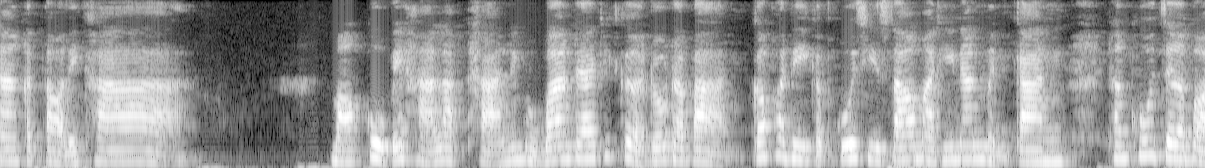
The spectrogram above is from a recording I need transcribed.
นางกันต่อเลยค่ะ หมอกูไปหาหลักฐานในหมู่บ้านแรกที่เกิดโรคระบาด ก็พอดีกับกู้ชีเศร้ามาที่นั่นเหมือนกัน ทั้งคู่เจอบ่อ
